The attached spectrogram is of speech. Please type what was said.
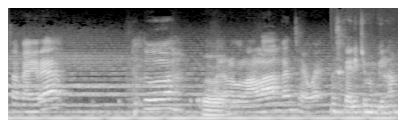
Sampai akhirnya Itu Eh, ada lalang kan cewek. Terus kayak dia cuma bilang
